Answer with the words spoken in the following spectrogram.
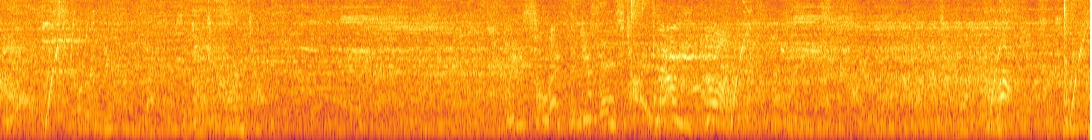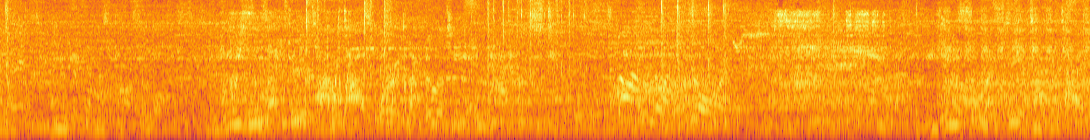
Use the robot's Please select the attack type.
